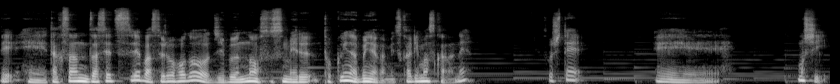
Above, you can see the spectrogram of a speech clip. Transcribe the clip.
で、えーたくさん挫折すればするほど自分の進める得意な分野が見つかりますからね。そして、えーもし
